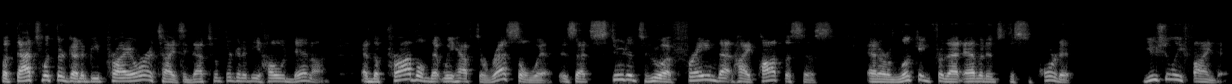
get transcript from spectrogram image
but that's what they're going to be prioritizing. That's what they're going to be honed in on. And the problem that we have to wrestle with is that students who have framed that hypothesis and are looking for that evidence to support it usually find it.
